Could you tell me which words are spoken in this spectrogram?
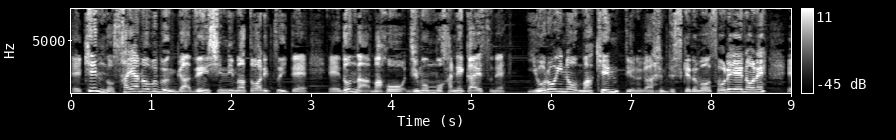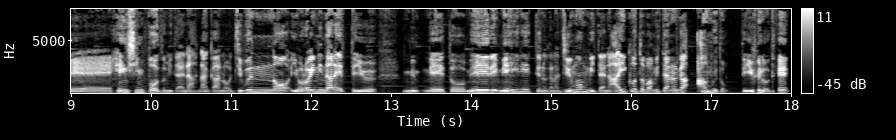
えー、剣の鞘の部分が全身にまとわりついて、えー、どんな魔法、呪文も跳ね返すね、鎧の魔剣っていうのがあるんですけども、それのね、えー、変身ポーズみたいな、なんかあの、自分の鎧になれっていう、えっ、ー、と、命令、命令っていうのかな、呪文みたいな合言葉みたいなのがアムドっていうので、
